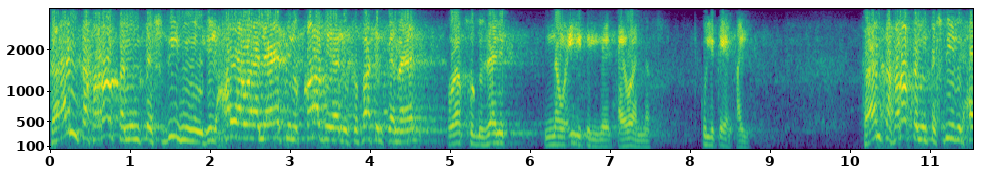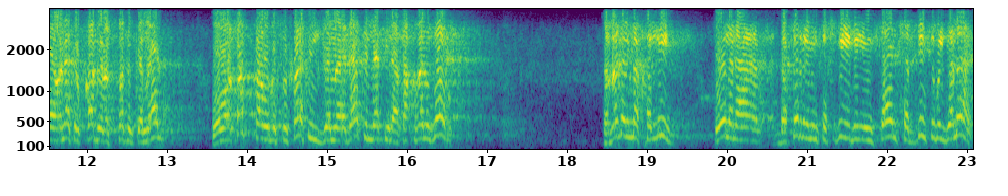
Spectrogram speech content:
فأنت فررت من تشبيهه بالحيوانات القابلة لصفات الكمال ويقصد بذلك نوعية الحيوان نفسه كل كائن حي. فأنت فرضت من تشبيه بالحيوانات القابلة صفات الكمال ووصفته بصفات الجمادات التي لا تقبل ذلك. فبدل ما تخليه تقول أنا بفر من تشبيه بالإنسان شبهته بالجماد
